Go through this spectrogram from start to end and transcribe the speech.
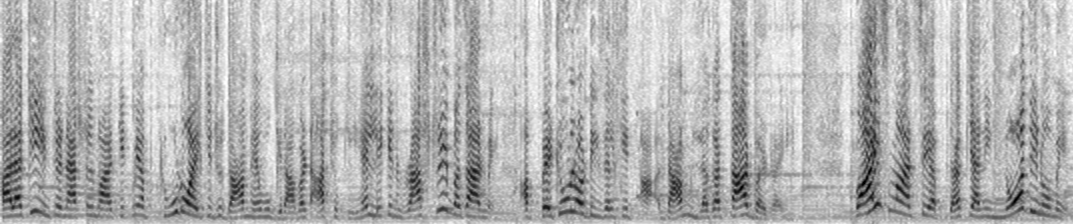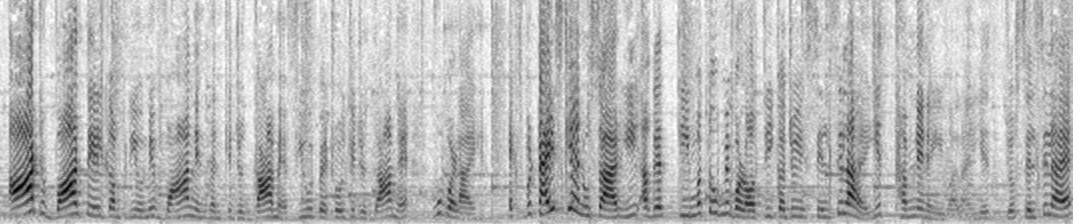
हालाँकि इंटरनेशनल मार्केट में अब क्रूड ऑयल के जो दाम है वो गिरावट आ चुकी है, लेकिन राष्ट्रीय बाज़ार में अब पेट्रोल और डीजल के दाम लगातार बढ़ रहे हैं। 22 मार्च से अब तक, यानी 9 दिनों में आठ बार तेल कंपनियों ने वाहन ईंधन के जो दाम है, फ्यूल पेट्रोल के जो दाम है, वो बढ़ाए हैं। एक्सपर्टाइज के अनुसार ही अगर कीमतों में बढ़ोतरी का जो ये सिलसिला है, ये थमने नहीं वाला है। ये जो सिलसिला है,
